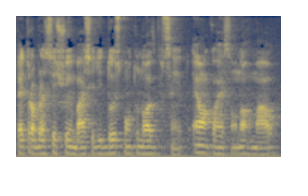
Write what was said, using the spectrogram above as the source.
Petrobras fechou em baixa de 2,9%. É uma correção normal,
